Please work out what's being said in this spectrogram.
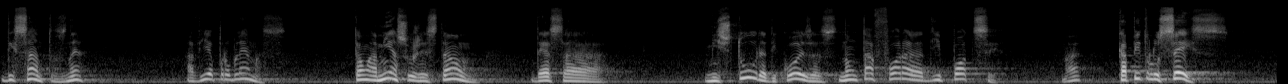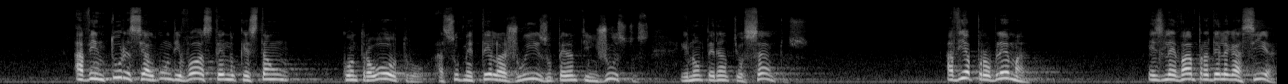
de santos, né? Havia problemas. Então, a minha sugestão dessa mistura de coisas não está fora de hipótese. É? Capítulo 6. Aventura-se algum de vós, tendo questão contra o outro, a submetê-lo a juízo perante injustos e não perante os santos? Havia problema, eles levavam para a delegacia.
